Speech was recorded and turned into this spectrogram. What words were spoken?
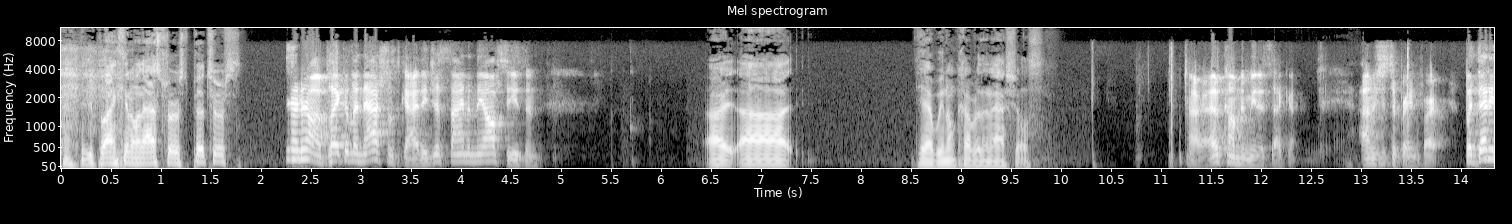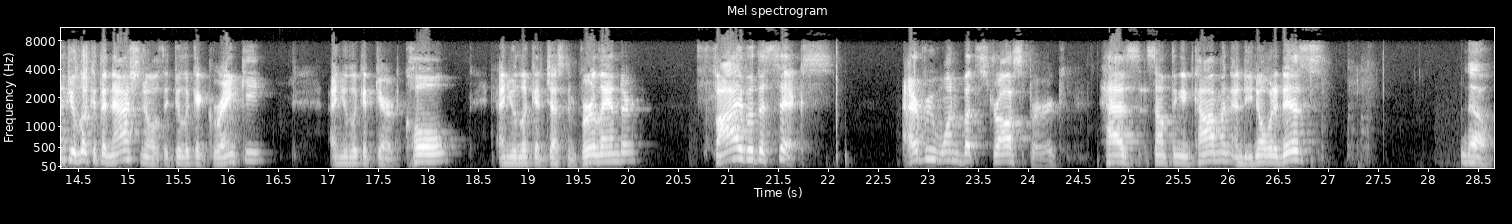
you blanking on Astros pitchers? no, no, I'm blanking on the Nationals guy. They just signed in the offseason. All right. Uh, yeah, we don't cover the Nationals. All right, it'll come to me in a second. Um, it's just a brain fart. But then if you look at the Nationals, if you look at Greinke, and you look at Gerrit Cole, and you look at Justin Verlander, five of the six, everyone but Strasburg has something in common. And do you know what it is? No.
